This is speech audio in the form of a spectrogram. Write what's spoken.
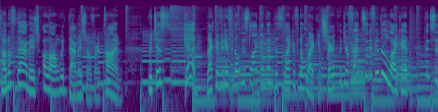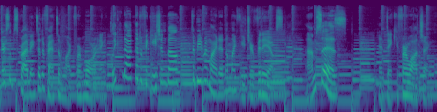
ton of damage along with damage over time, which is good. Like the video if you don't dislike it, and dislike if you don't like it. Share it with your friends, and if you do like it, consider subscribing to dPhantomheart for more, and click that notification bell to be reminded of my future videos. I'm Ciz, and thank you for watching.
